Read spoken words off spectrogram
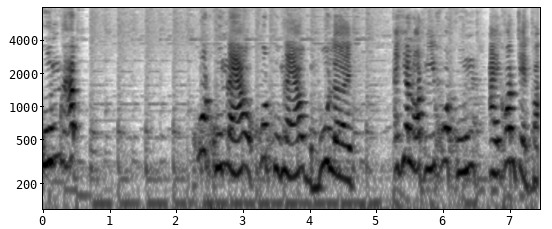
คุ้มครับ โคตรคุ้มแล้ว โคตรคุ้มแล้ว ผมพูดเลย ไอ้เฮียล็อตนี้โคตรคุ้ม ไอคอนเจ็ดใบ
